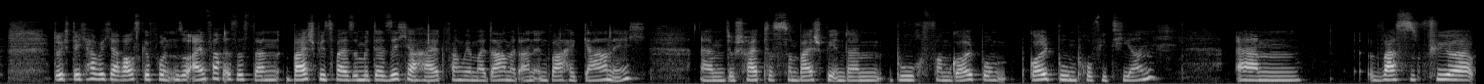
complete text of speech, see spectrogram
durch dich habe ich herausgefunden, so einfach ist es dann beispielsweise mit der Sicherheit, fangen wir mal damit an, in Wahrheit gar nicht. Ähm, du schreibst es zum Beispiel in deinem Buch vom Goldboom, Goldboom profitieren, ähm, was für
